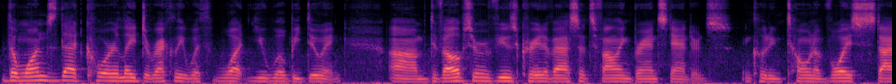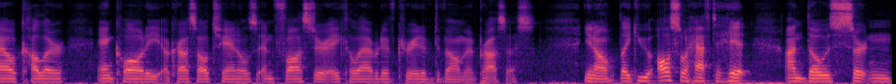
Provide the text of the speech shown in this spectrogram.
the ones that correlate directly with what you will be doing um, develops and reviews creative assets following brand standards including tone of voice style color and quality across all channels and foster a collaborative creative development process. You know like you also have to hit on those certain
